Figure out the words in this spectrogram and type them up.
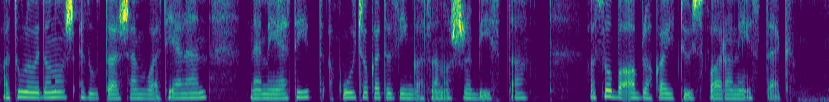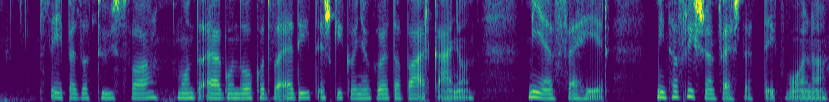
A tulajdonos ezúttal sem volt jelen, nem élt itt, a kulcsokat az ingatlanosra bízta. A szoba ablakai tűzfalra néztek. Szép ez a tűzfal, mondta elgondolkodva Edith, és kikönyökölt a párkányon. Milyen fehér, mintha frissen festették volna.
